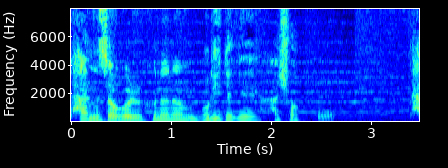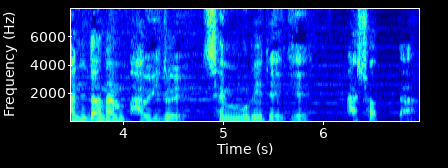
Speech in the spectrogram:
반석을 흐르는 물이 되게 하셨고 단단한 바위를 샘물이 되게 하셨다.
